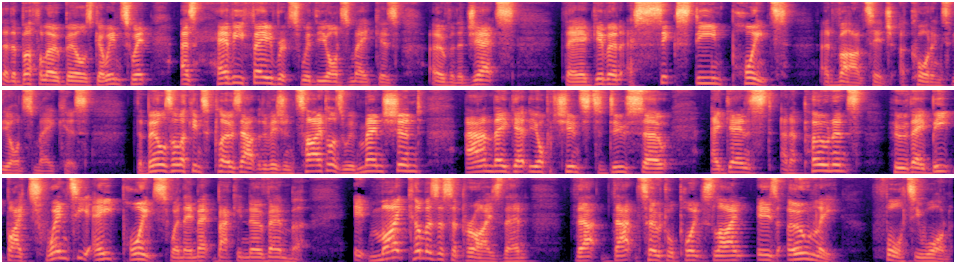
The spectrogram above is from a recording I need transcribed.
that the Buffalo Bills go into it as heavy favourites with the odds makers over the Jets. They are given a 16 point advantage according to the odds makers. The Bills are looking to close out the division title, as we've mentioned, and they get the opportunity to do so against an opponent who they beat by 28 points when they met back in November. It might come as a surprise then that that total points line is only 41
